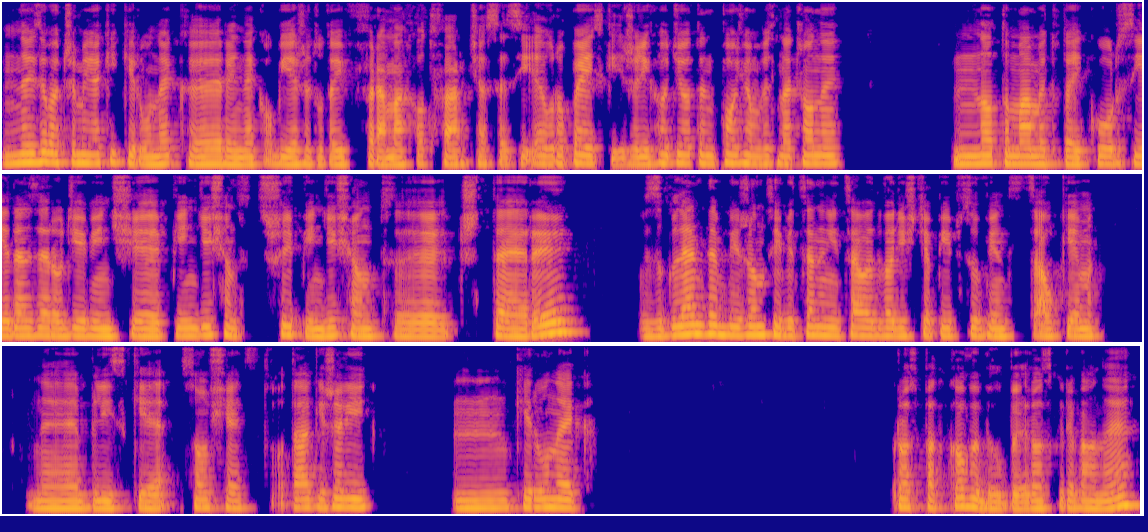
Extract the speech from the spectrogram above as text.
No i zobaczymy, jaki kierunek e, rynek obierze tutaj w ramach otwarcia sesji europejskiej. Jeżeli chodzi o ten poziom wyznaczony, no to mamy tutaj kurs 1,0953-54 względem bieżącej wyceny niecałe 20 pipsów, więc całkiem e, bliskie sąsiedztwo, tak? Jeżeli mm, kierunek rozpadkowy byłby rozgrywany,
